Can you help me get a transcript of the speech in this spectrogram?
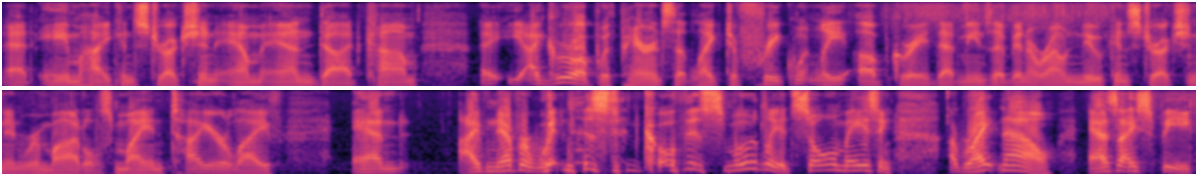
at Aim High Construction MN.com. I I grew up with parents that like to frequently upgrade. That means I've been around new construction and remodels my entire life. And I've never witnessed it go this smoothly. It's so amazing. Uh, Right now, as I speak,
